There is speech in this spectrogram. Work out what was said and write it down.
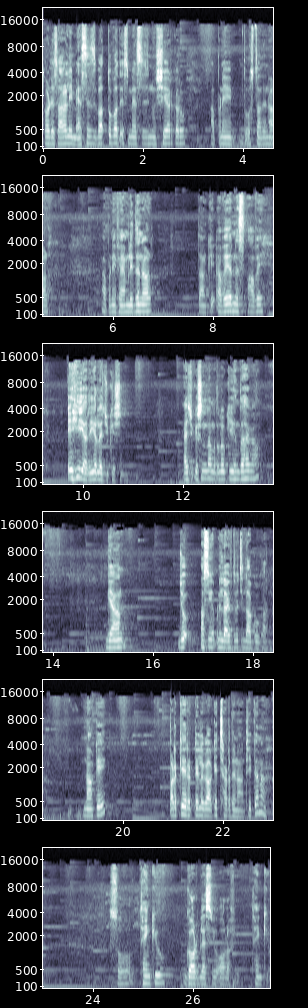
ਤੁਹਾਡੇ ਸਾਰਿਆਂ ਲਈ ਮੈਸੇਜ ਵੱਧ ਤੋਂ ਵੱਧ ਇਸ ਮੈਸੇਜ ਨੂੰ ਸ਼ੇਅਰ ਕਰੋ ਆਪਣੇ ਦੋਸਤਾਂ ਦੇ ਨਾਲ, ਆਪਣੀ ਫੈਮਿਲੀ ਦੇ ਨਾਲ, ਤਾਂ ਕਿ ਅਵੇਅਰਨੈਸ ਆਵੇ। ਇਹੀ ਹੈ ਰੀਅਲ ਐਜੂਕੇਸ਼ਨ ਐਜੂਕੇਸ਼ਨ ਦਾ ਮਤਲਬ ਕੀ ਹੁੰਦਾ ਹੈਗਾ? ਗਿਆਨ ਜੋ ਅਸੀਂ ਆਪਣੀ ਲਾਈਫ ਦੇ ਵਿੱਚ ਲਾਗੂ ਕਰਨਾ। ਨਾ ਕਿ ਪੜ ਕੇ ਰੱਟੇ ਲਗਾ ਕੇ ਛੱਡ ਦੇਣਾ, ਠੀਕ ਹੈ ਨਾ? So thank you God bless you all of you thank you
